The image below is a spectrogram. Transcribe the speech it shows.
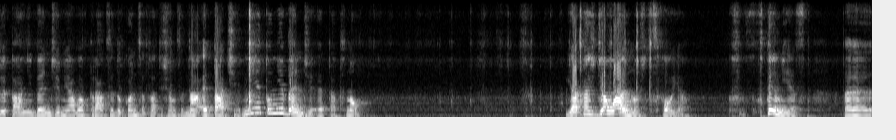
Czy pani będzie miała pracę do końca 2000 na etacie? Nie, to nie będzie etat, no. Jakaś działalność swoja. W, w tym jest e,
